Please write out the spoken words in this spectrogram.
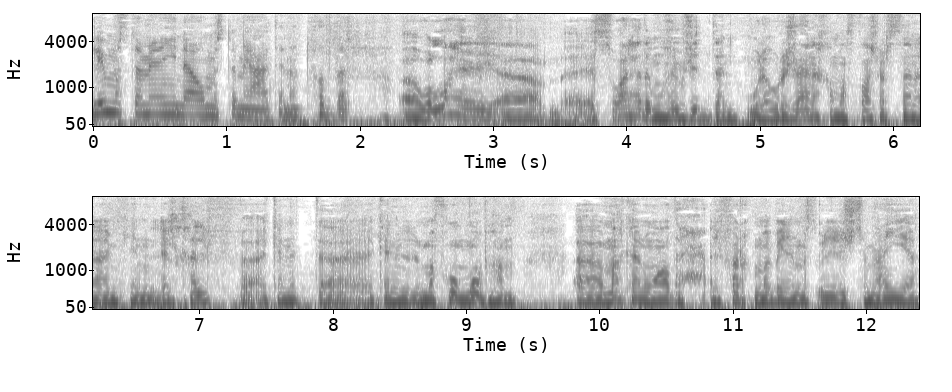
لمستمعينا ومستمعاتنا. تفضل. آه والله آه السؤال هذا مهم جدا ولو رجعنا 15 سنة يمكن للخلف آه كانت آه كان المفهوم مبهم. آه، ما كان واضح الفرق ما بين المسؤولية الاجتماعية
